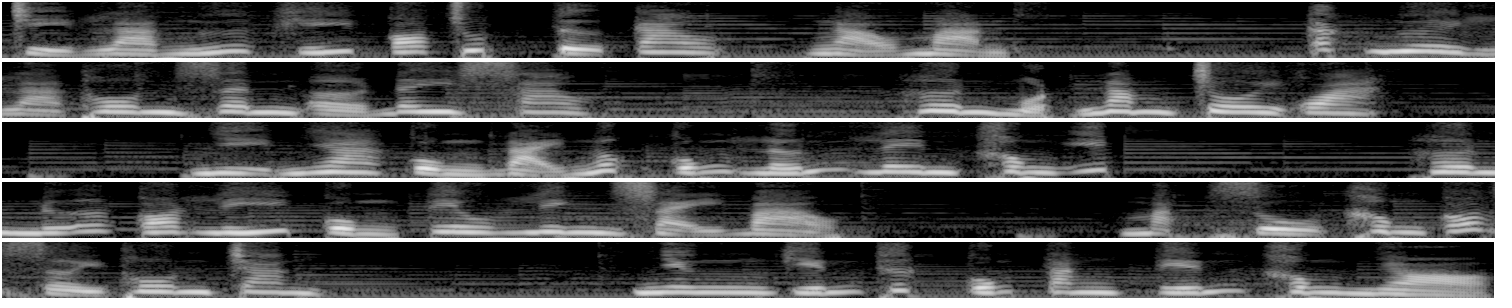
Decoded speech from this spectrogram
chỉ là ngữ khí có chút tự cao, ngạo mạn. Các ngươi là thôn dân ở đây sao? Hơn một năm trôi qua. Nhị nha cùng đại ngốc cũng lớn lên không ít. Hơn nữa có lý cùng tiêu linh dạy bảo. Mặc dù không có rời thôn trang. Nhưng kiến thức cũng tăng tiến không nhỏ.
